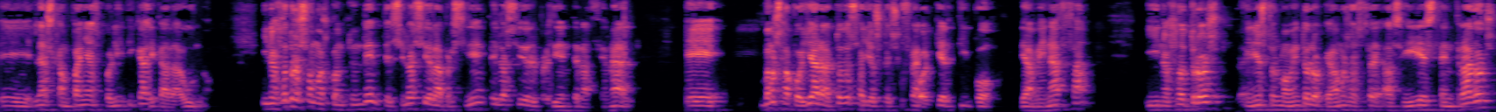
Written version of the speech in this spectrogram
eh, las campañas políticas de cada uno. Y nosotros somos contundentes, y lo ha sido la presidenta y lo ha sido el presidente nacional. Vamos a apoyar a todos aquellos que sufran cualquier tipo de amenaza Y nosotros, en estos momentos, lo que vamos a, seguir es centrados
